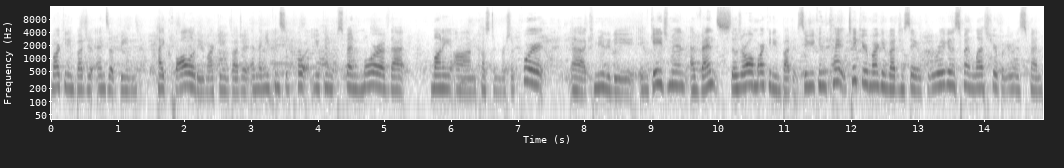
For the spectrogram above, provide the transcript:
marketing budget ends up being high quality marketing budget. And then you can support, you can spend more of that money on customer support, uh, community engagement, events. Those are all marketing budgets. So you can take your marketing budget and say, okay, we're going to spend less here, but you're going to spend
